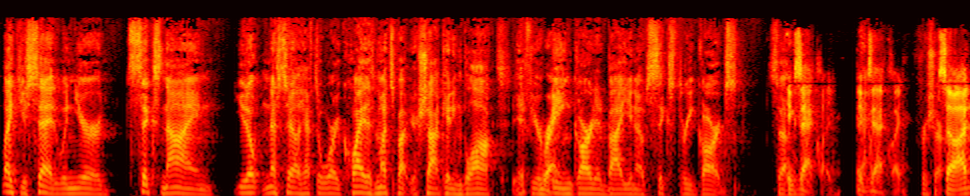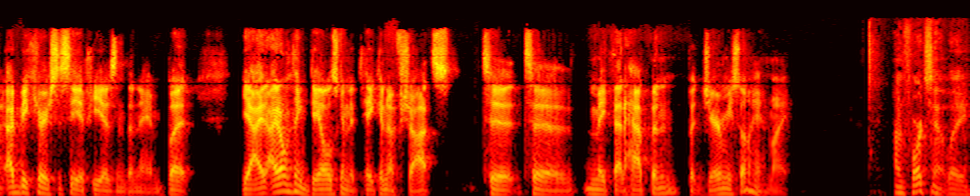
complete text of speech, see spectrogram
like you said, when you're six nine, you don't necessarily have to worry quite as much about your shot getting blocked if you're Right. being guarded by you know six three guards. So Exactly. Yeah, exactly. for sure. So I'd, I'd be curious to see if he isn't the name. But yeah, I, I don't think Dale's going to take enough shots to to make that happen. But Jeremy Sochan might. Unfortunately,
